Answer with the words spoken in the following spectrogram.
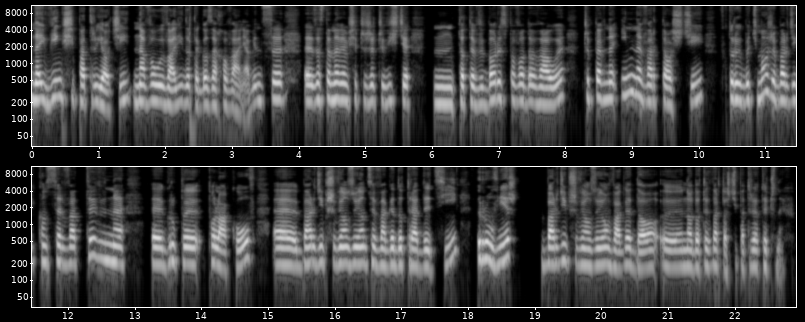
najwięksi patrioci nawoływali do tego zachowania. Więc e, zastanawiam się, czy rzeczywiście mm, to te wybory spowodowały, czy pewne inne wartości, w których być może bardziej konserwatywne e, grupy Polaków, e, bardziej przywiązujące wagę do tradycji, również bardziej przywiązują wagę do, no, do tych wartości patriotycznych.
